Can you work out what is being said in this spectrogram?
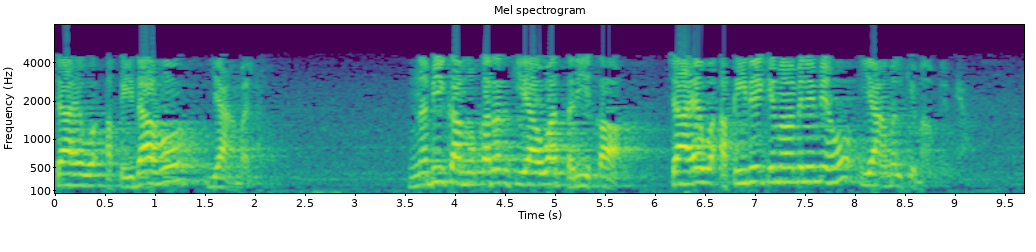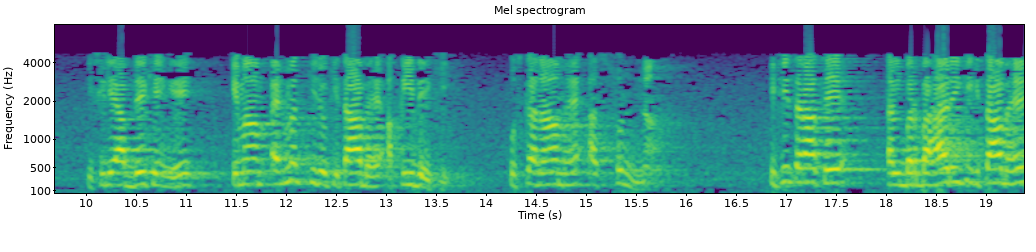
چاہے وہ عقیدہ ہو یا عمل۔ نبی کا مقرر کیا ہوا طریقہ، چاہے وہ عقیدے کے معاملے میں ہو یا عمل کے معاملے میں ہو۔ اسی لیے آپ دیکھیں گے امام احمد کی جو کتاب ہے عقیدے کی، اس کا نام ہے السنہ۔ اسی طرح سے البربہاری کی کتاب ہے،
